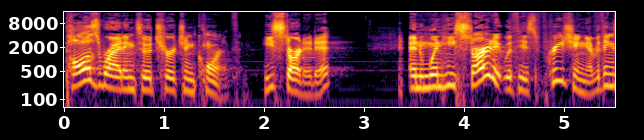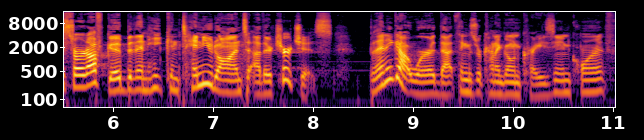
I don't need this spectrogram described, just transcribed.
Paul's writing to a church in Corinth. He started it. And when he started it with his preaching, everything started off good, but then he continued on to other churches. But then he got word that things were kind of going crazy in Corinth.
